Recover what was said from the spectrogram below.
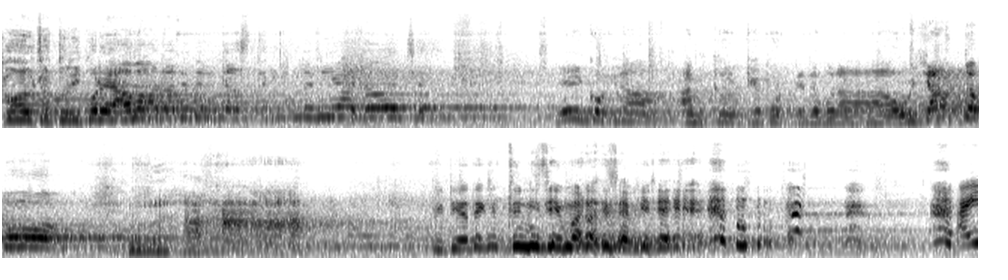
ছল চাতুরি করে আমার রানীদের কাছ থেকে খুলে নিয়ে আসা হয়েছে। এই গয়না আমি কাউকে পড়তে দেবো না অভিশাপ দেবো। ভিডিও দেখলে তুই নিজেই মারা যাবি রে। আই।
